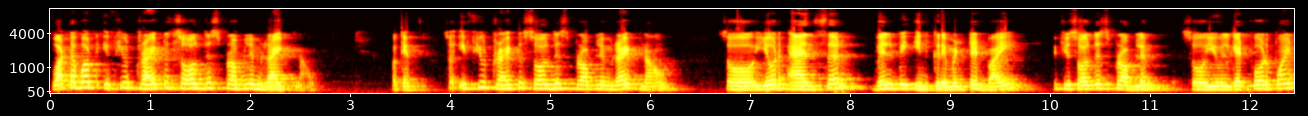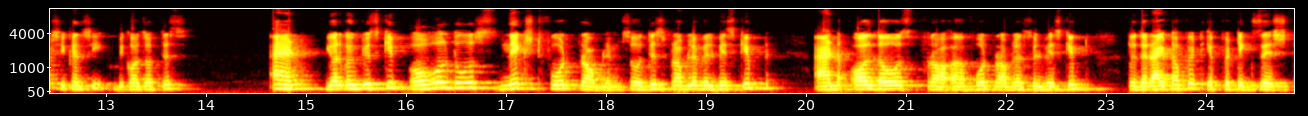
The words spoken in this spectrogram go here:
what about if you try to solve this problem right now? Okay. So if you try to solve this problem right now so your answer will be incremented by if you solve this problem so you will get four points you can see because of this and you are going to skip all those next four problems. So this problem will be skipped and all those uh, four problems will be skipped to the right of it if it exists.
